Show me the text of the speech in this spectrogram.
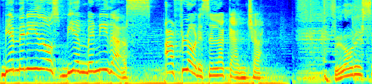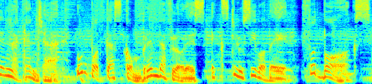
Bienvenidos, bienvenidas a Flores en la Cancha. Flores en la Cancha, un podcast con Brenda Flores, exclusivo de Footbox.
